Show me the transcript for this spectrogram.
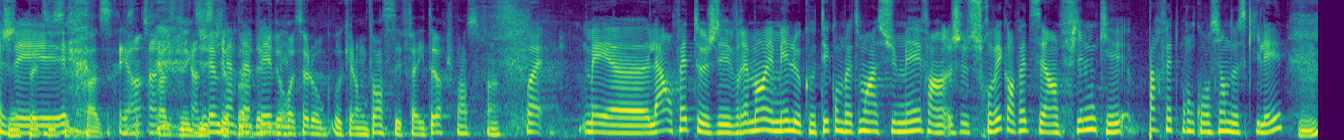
j'ai pas dit cette phrase. Et cette phrase n'existe pas. David o. Russell auquel on pense, c'est Fighter, je pense. Enfin... Ouais. Mais euh, là, en fait, j'ai vraiment aimé le côté complètement assumé. Enfin, je, trouvais qu'en fait, c'est un film qui est parfaitement conscient de ce qu'il est. Mhm.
